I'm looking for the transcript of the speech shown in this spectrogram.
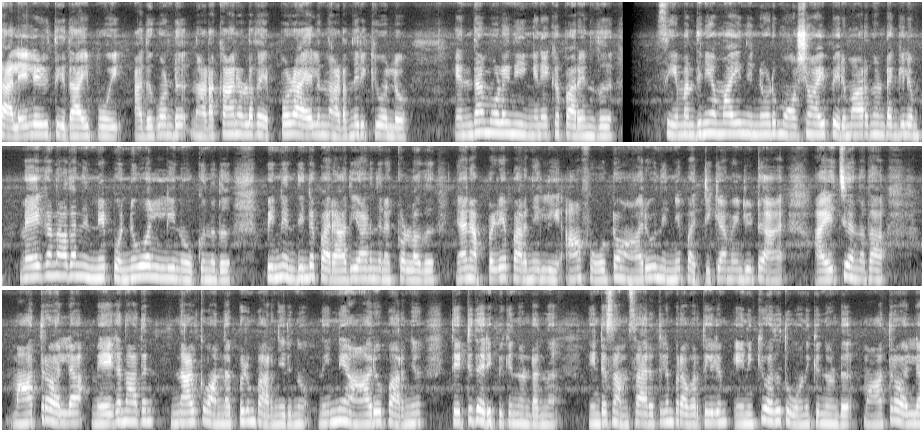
തലയിലെഴുത്ത് ഇതായിപ്പോയി. അതുകൊണ്ട് നടക്കാനുള്ളത് എപ്പോഴായാലും നടന്നിരിക്കുമല്ലോ എന്താ മോളെ നീ ഇങ്ങനെയൊക്കെ പറയുന്നത്? സീമന്തിനി അമ്മായി നിന്നോട് മോശമായി പെരുമാറുന്നുണ്ടെങ്കിലും മേഘനാഥൻ നിന്നെ പൊന്നുപോലല്ലേ നോക്കുന്നത്? പിന്നെ എന്തിന്റെ പരാതിയാണ് നിനക്കുള്ളത്? ഞാൻ അപ്പോഴേ പറഞ്ഞില്ലേ ആ ഫോട്ടോ ആരോ നിന്നെ പറ്റിക്കാൻ വേണ്ടിയിട്ട് അയച്ചു തന്നതാ. മാത്രമല്ല മേഘനാഥൻ ഇന്നാൾക്ക് വന്നപ്പോഴും പറഞ്ഞിരുന്നു നിന്നെ ആരോ പറഞ്ഞ് തെറ്റിദ്ധരിപ്പിക്കുന്നുണ്ടെന്ന്. നിന്റെ സംസാരത്തിലും പ്രവൃത്തിയിലും എനിക്കും അത് തോന്നിക്കുന്നുണ്ട്. മാത്രമല്ല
